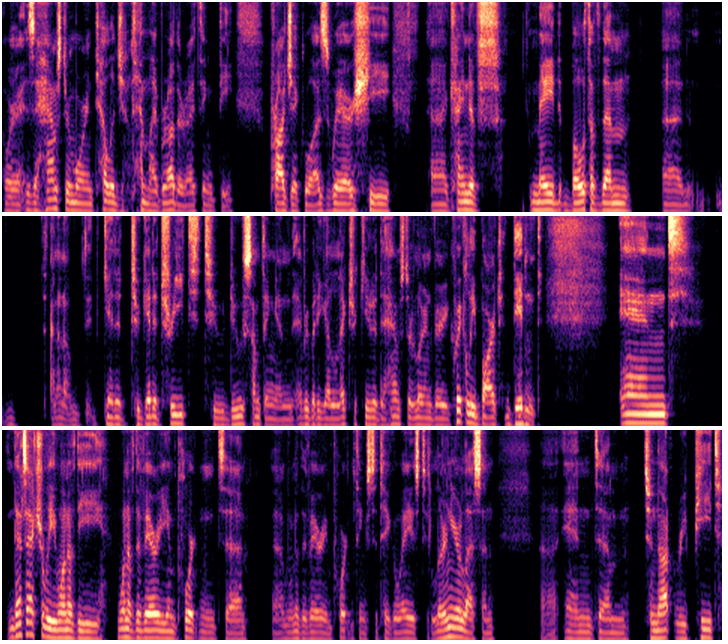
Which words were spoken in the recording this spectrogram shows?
or is a hamster more intelligent than my brother? I think the project was where she uh, kind of made both of them uh, I don't know, get it to get a treat to do something, and everybody got electrocuted. The hamster learned very quickly. Bart didn't, and that's actually one of the one of the very important uh, uh, one of the very important things to take away is to learn your lesson uh, and um, to not repeat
